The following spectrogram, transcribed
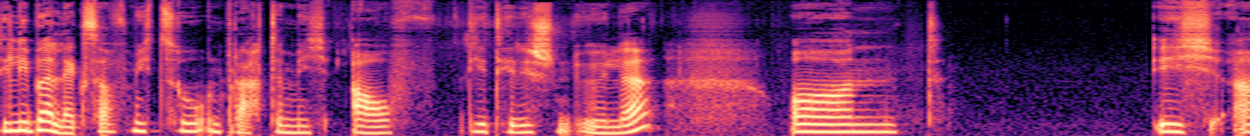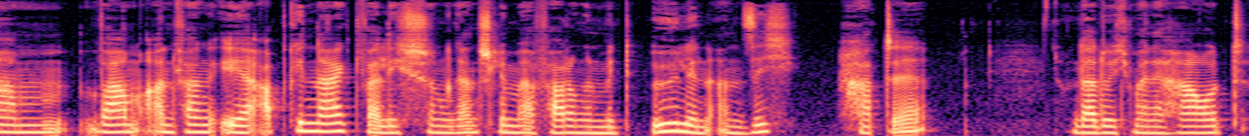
die liebe Alexa auf mich zu und brachte mich auf die ätherischen Öle. Und ich ähm, war am Anfang eher abgeneigt, weil ich schon ganz schlimme Erfahrungen mit Ölen an sich hatte und dadurch meine Haut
